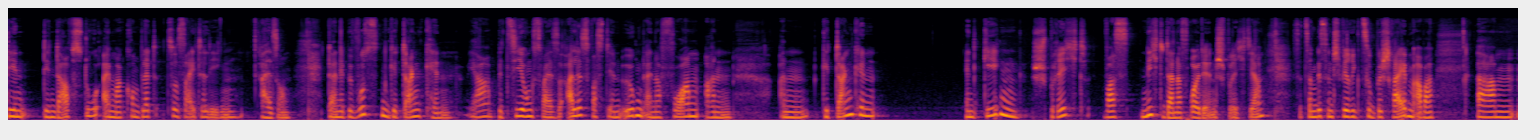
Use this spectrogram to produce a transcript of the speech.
den, den darfst du einmal komplett zur Seite legen. Also deine bewussten Gedanken, ja, beziehungsweise alles, was dir in irgendeiner Form an, an Gedanken entgegenspricht, was nicht deiner Freude entspricht, ja. Ist jetzt ein bisschen schwierig zu beschreiben, aber ähm,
